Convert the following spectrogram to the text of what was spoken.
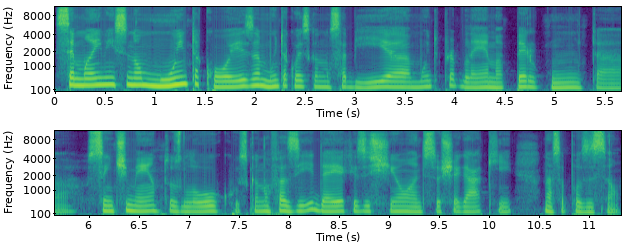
Ser mãe me ensinou muita coisa, muita coisa que eu não sabia, muito problema, pergunta, sentimentos loucos que eu não fazia ideia que existiam antes de eu chegar aqui nessa posição.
